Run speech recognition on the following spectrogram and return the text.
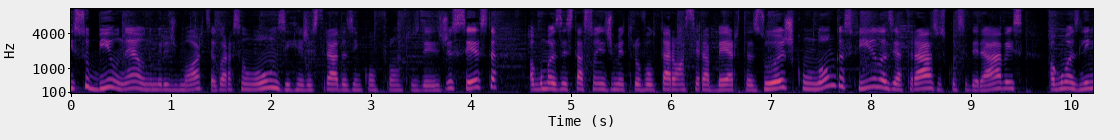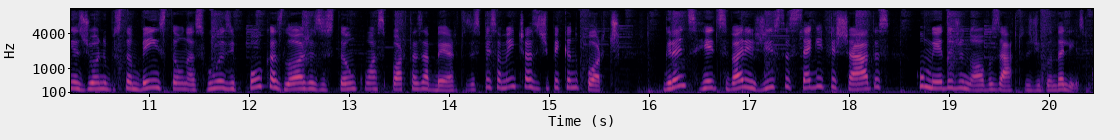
e subiu né, o número de mortes. Agora são 11 registradas em confrontos desde sexta. Algumas estações de metrô voltaram a ser abertas hoje, com longas filas e atrasos consideráveis. Algumas linhas de ônibus também estão nas ruas e poucas lojas estão com as portas abertas, especialmente as de pequeno porte. Grandes redes varejistas seguem fechadas, com medo de novos atos de vandalismo.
